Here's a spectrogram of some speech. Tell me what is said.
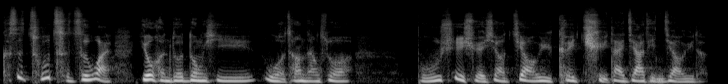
可是除此之外，有很多东西，我常常说，不是学校教育可以取代家庭教育的。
